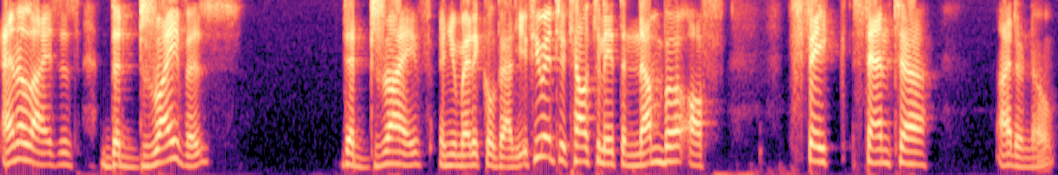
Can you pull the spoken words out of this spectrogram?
analyzes the drivers that drive a numerical value. If you were to calculate the number of fake Santa, I don't know,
